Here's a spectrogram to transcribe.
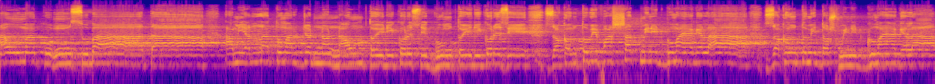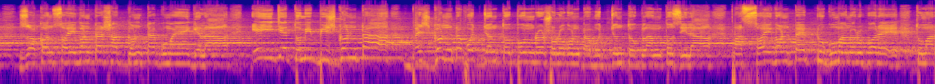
নাউমাকুম সুবাতা, আমি আল্লাহ তোমার জন্য নাউম তৈরি করেছি, ঘুম তৈরি করেছি। যখন তুমি পাঁচ সাত মিনিট ঘুমায়া গেলা, যখন তুমি দশ মিনিট ঘুমায়া গেলা, যখন ছয় ঘণ্টা, সাত ঘণ্টা ঘুমায়া গেলা, এই যে তুমি বিশ ঘণ্টা, বাইশ ঘণ্টা পর্যন্ত, পনেরো, ষোলো ঘণ্টা পর্যন্ত ক্লান্ত ছিলা, পাঁচ, ছয় ঘণ্টা একটু ঘুমানোর পরে তোমার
